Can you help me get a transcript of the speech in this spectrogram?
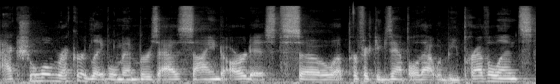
actual record label members as signed artists. So, a perfect example of that would be Prevalence.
